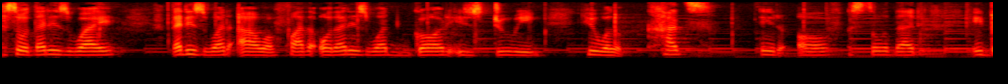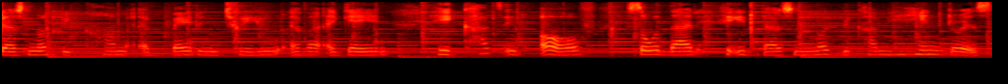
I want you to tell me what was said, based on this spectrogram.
So that is why that is what our father or that is what god is doing. He will cut it off so that it does not become a burden to you ever again. He cuts it off so that it does not become hindrance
